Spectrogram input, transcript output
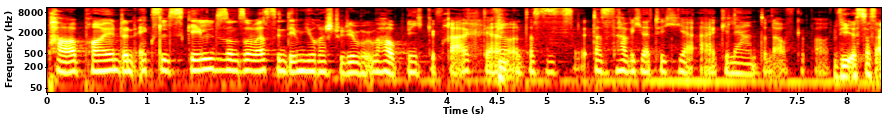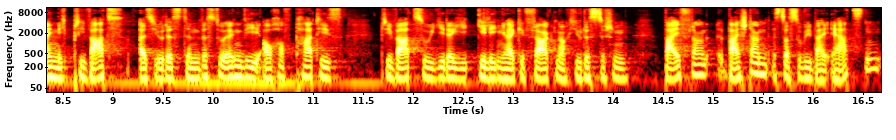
PowerPoint und Excel-Skills und sowas sind im Jurastudium überhaupt nicht gefragt. Ja. Und das ist, das habe ich natürlich hier äh, gelernt und aufgebaut. Wie ist das eigentlich privat als Juristin? Wirst du irgendwie auch auf Partys privat zu jeder Gelegenheit gefragt nach juristischen Beistand? Ist das so wie bei Ärzten?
